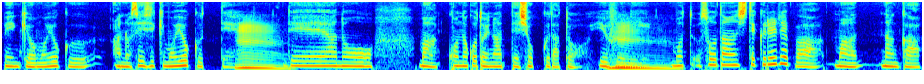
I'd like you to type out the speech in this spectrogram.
勉強もよくあの成績もよくってー、うん。であの、まあ、こんなことになってショックだというふうにうん。も相談してくれれば、まあ、なんか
